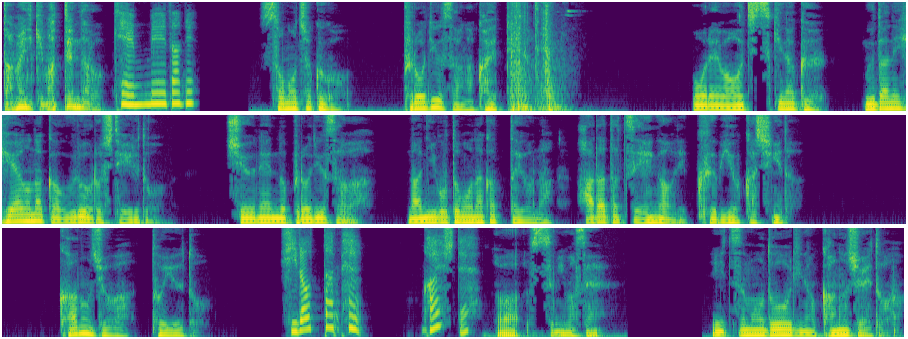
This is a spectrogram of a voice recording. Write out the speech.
ダメに決まってんだろ。賢明だね。その直後、プロデューサーが帰ってきた。俺は落ち着きなく、無駄に部屋の中をうろうろしていると、中年のプロデューサーは何事もなかったような腹立つ笑顔で首をかしげた。彼女は、というと。拾ったペン、返して。あ、すみません。いつも通りの彼女へと、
